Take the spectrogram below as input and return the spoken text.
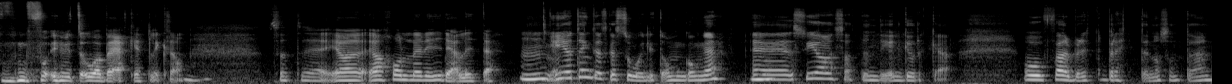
vill få ut åbäket liksom. Mm. Så att eh, jag, jag håller i det lite. Mm, jag tänkte jag ska så i lite omgångar. Mm. Eh, så jag har satt en del gurka och förberett brätten och sånt där.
